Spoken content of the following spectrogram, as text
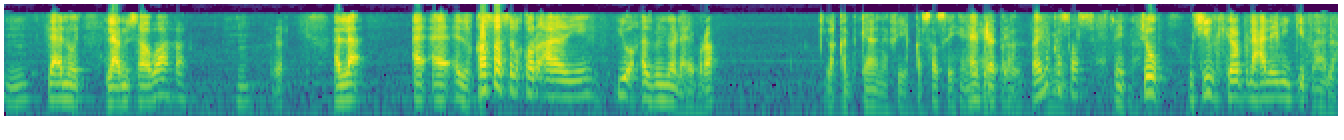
مم. لأنه لأنه سواها. هلأ القصص القرآني يؤخذ منه العبرة. لقد كان في قصصهم عبرة. فهي قصص. شوف وشوف رب العالمين كيف قالها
